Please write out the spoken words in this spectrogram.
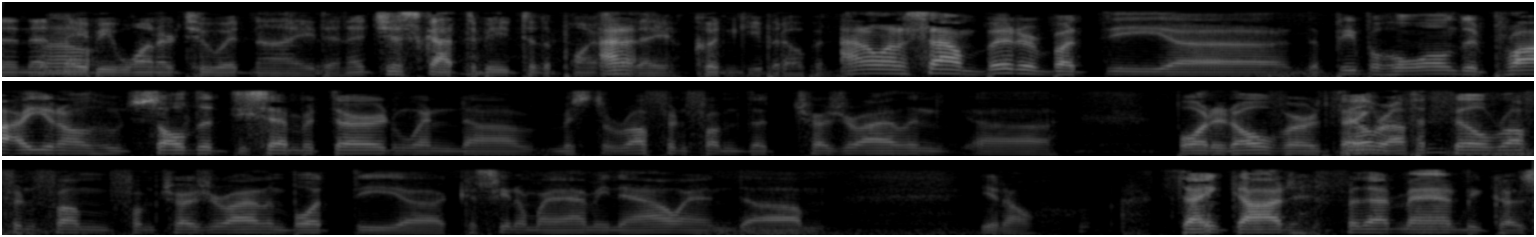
and then maybe one or two at night, and it just got to be to the point I where they couldn't keep it open. I don't want to sound bitter, but the uh, the people who owned it, pri- you know, who sold it December third, when uh, Mr. Ruffin from the Treasure Island uh, bought it over. Phil Thank- Ruffin. Phil Ruffin from from Treasure Island bought the uh, Casino Miami now, and um, you know, thank God for that man because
